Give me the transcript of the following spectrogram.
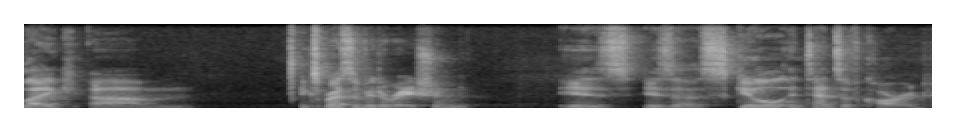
like um, expressive iteration, is is a skill intensive card,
